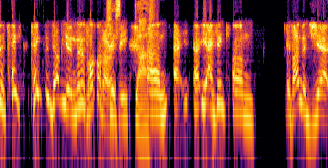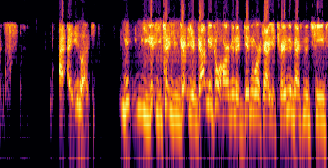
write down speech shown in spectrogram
just take take the W and move on Just- gosh. Um, I, I, yeah, I think um, if I'm the Jets, I, I, look, you, you, you, you got, you've got Mecole Hardman. It didn't work out. You traded him back to the Chiefs,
